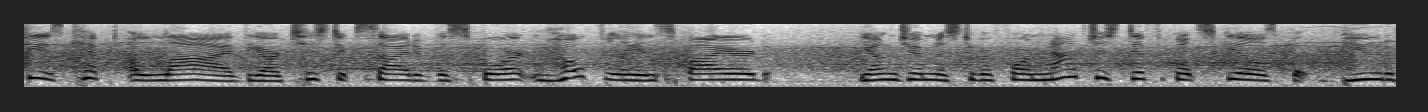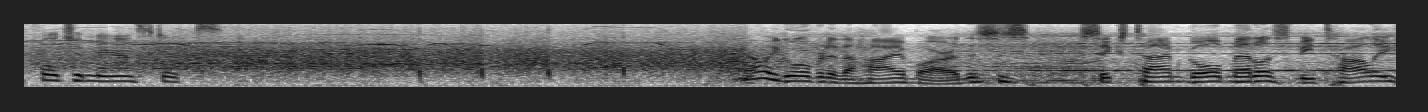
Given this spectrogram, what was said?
She has kept alive the artistic side of the sport and hopefully inspired young gymnasts to perform not just difficult skills, but beautiful gymnastics. Now we go over to the high bar. This is six-time gold medalist Vitali.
